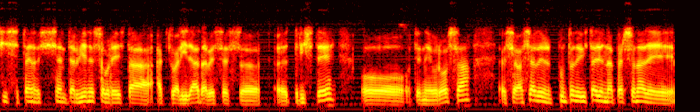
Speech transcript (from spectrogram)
si, se, interviene sobre esta actualidad a veces eh, eh, triste o tenebrosa, se va a hacer desde el punto de vista de una persona de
